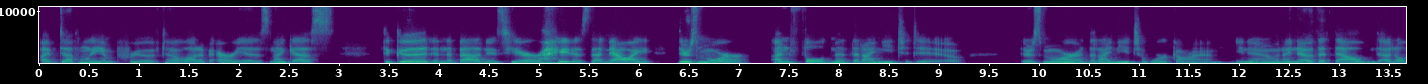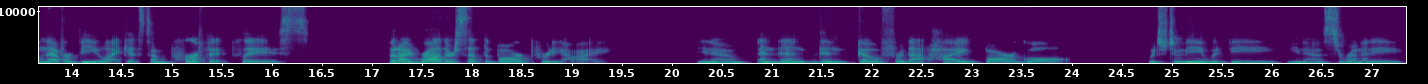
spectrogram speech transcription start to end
I've definitely improved in a lot of areas, and I guess the good and the bad news here, right, is that now I there's more unfoldment that I need to do. There's more that I need to work on, you know, and I know that that'll that'll never be like at some perfect place, but I'd rather set the bar pretty high, you know, and then then go for that high bar goal, which to me would be, you know, serenity,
